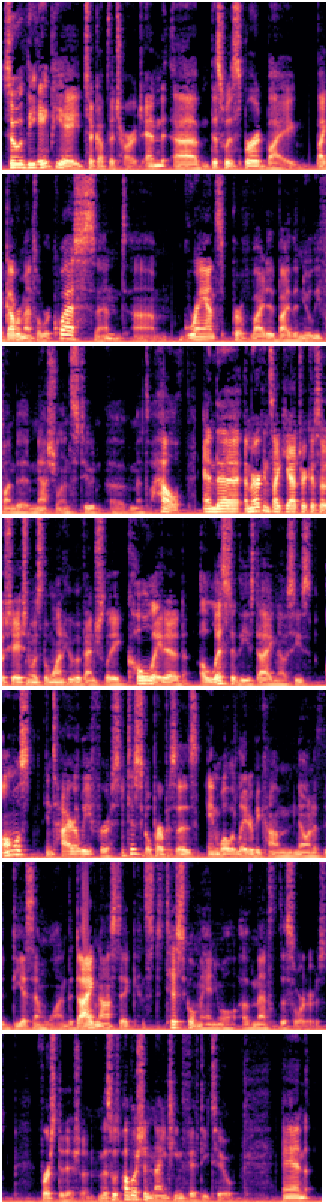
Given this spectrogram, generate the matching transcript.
So the APA took up the charge, and uh, this was spurred by by governmental requests and um, grants provided by the newly funded National Institute of Mental Health. And the American Psychiatric Association was the one who eventually collated a list of these diagnoses almost entirely for statistical purposes in what would later become known as the DSM 1, the Diagnostic and Statistical Manual of Mental Disorders, first edition. This was published in 1952. And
